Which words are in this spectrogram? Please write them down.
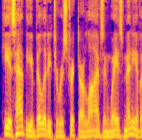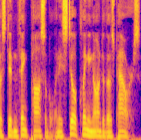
He has had the ability to restrict our lives in ways many of us didn't think possible, and he's still clinging on to those powers.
